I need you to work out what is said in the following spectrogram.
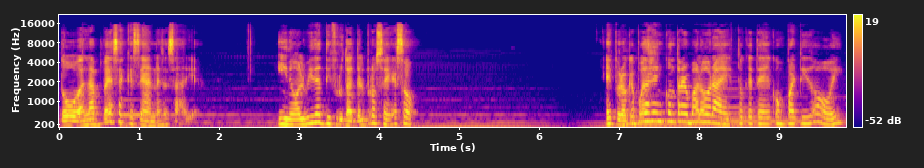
todas las veces que sean necesarias. Y no olvides disfrutar del proceso. Espero que puedas encontrar valor a esto que te he compartido hoy.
